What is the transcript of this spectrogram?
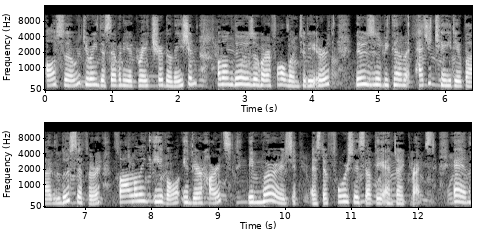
Also, during the seven year Great Tribulation, among those who are fallen to the earth, those who become agitated by Lucifer, following evil in their hearts, emerge as the forces of the Antichrist. And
